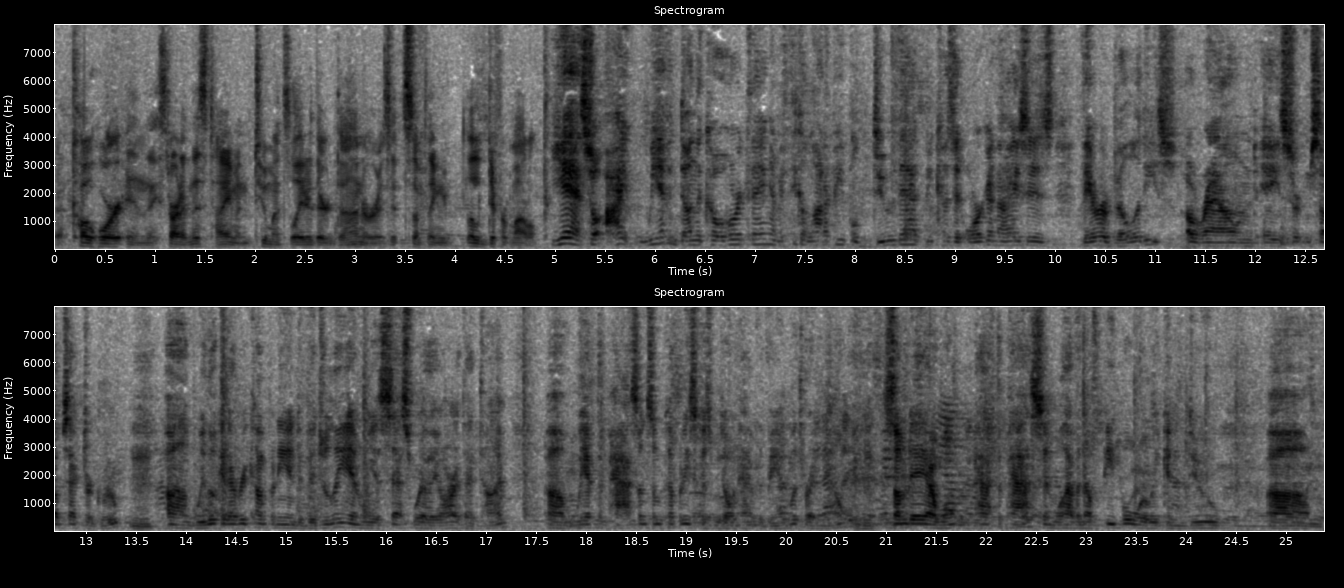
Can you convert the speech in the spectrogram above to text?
a cohort and they start in this time and two months later they're done, or is it something a little different model? Yeah, so I we haven't done the cohort thing, and I think a lot of people do that because it organizes their abilities around a certain subsector group. Um, we look at every company individually and we assess where they are at that time. Um, we have to pass on some companies because we don't have the bandwidth right now. Someday I won't have to pass, and we'll have enough people where we can do. Um,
